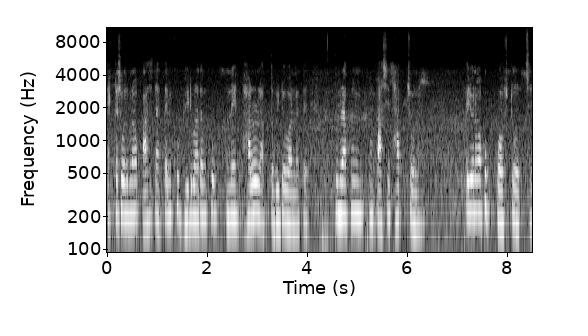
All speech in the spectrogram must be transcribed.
একটা সময় তোমরা আমার পাশে থাকতে আমি খুব ভিডিও বানাতাম, খুব মানে ভালো লাগতো ভিডিও বানাতে। তোমরা এখন আমার পাশে থাকছো না। এই জন্য আমার খুব কষ্ট হচ্ছে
